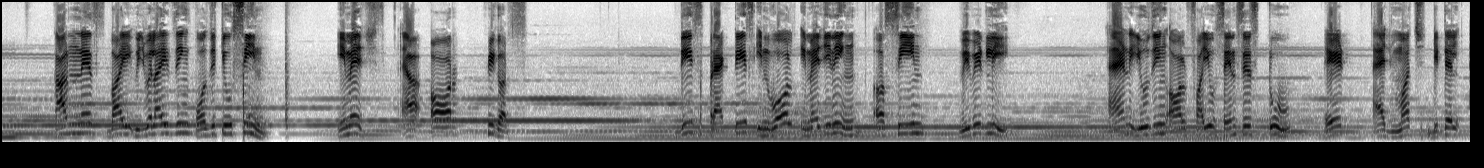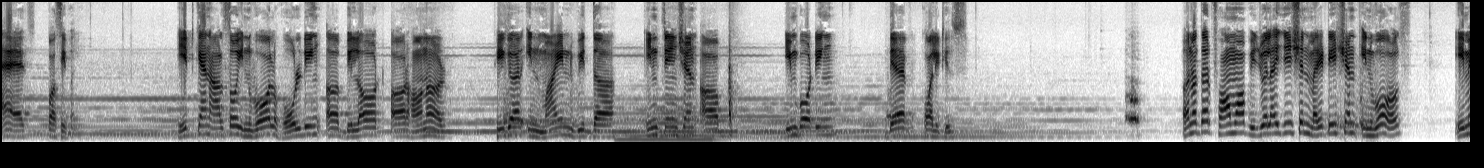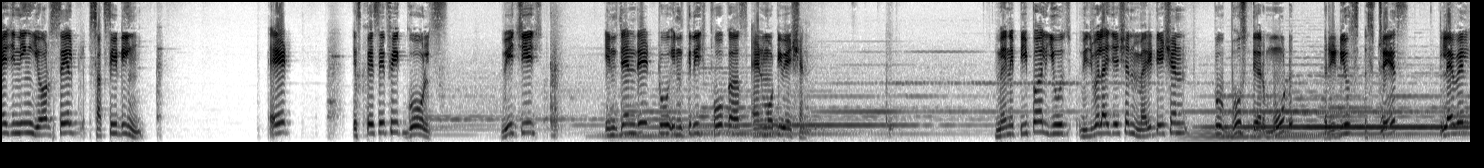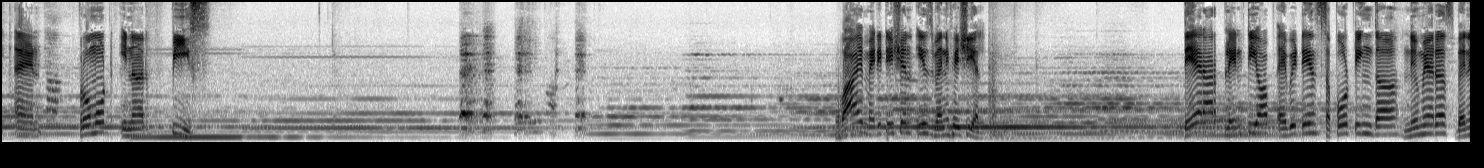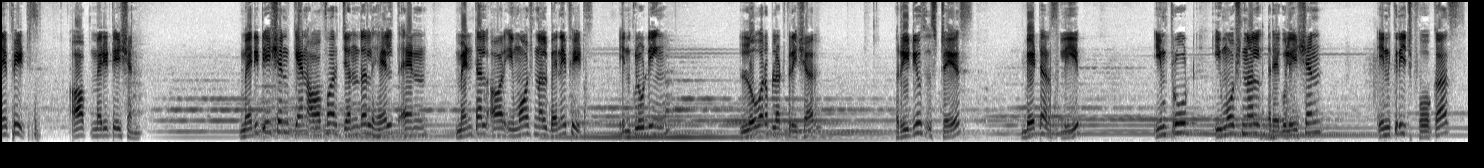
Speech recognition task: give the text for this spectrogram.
calmness by visualizing positive scene, images, uh, or figures. This practice involves imagining a scene vividly and using all five senses to aid as much detail as possible. It can also involve holding a beloved or honored figure in mind with the intention of embodying their qualities. Another form of visualization meditation involves imagining yourself succeeding at specific goals, which is intended to increase focus and motivation. Many people use visualization meditation to boost their mood, reduce stress level, and promote inner peace. Why meditation is beneficial? There are plenty of evidence supporting the numerous benefits of meditation. Meditation can offer general health and mental or emotional benefits, including lower blood pressure, reduced stress, better sleep, improved emotional regulation, increased focus,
